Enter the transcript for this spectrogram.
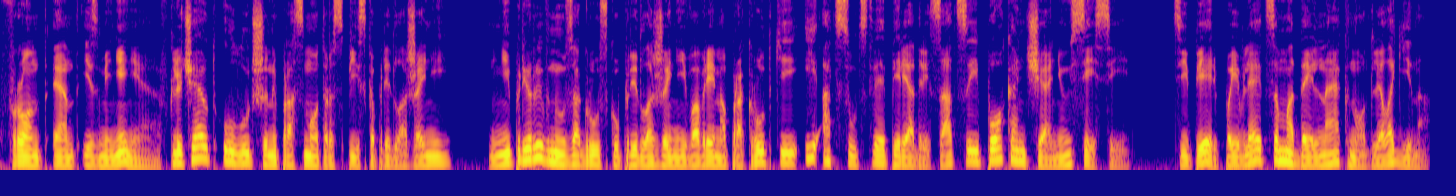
Front-end изменения включают улучшенный просмотр списка предложений, непрерывную загрузку предложений во время прокрутки и отсутствие переадресации по окончанию сессии. Теперь появляется модальное окно для логина.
